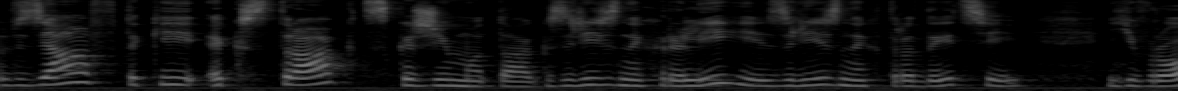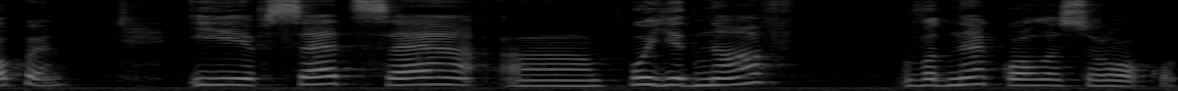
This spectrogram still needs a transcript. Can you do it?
взяв такий екстракт, скажімо так, з різних релігій, з різних традицій Європи, і все це е, поєднав в одне колесо року.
